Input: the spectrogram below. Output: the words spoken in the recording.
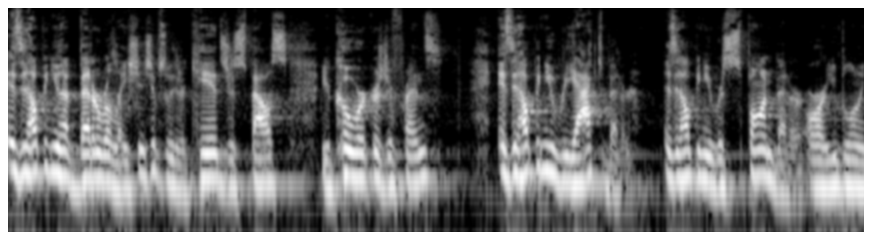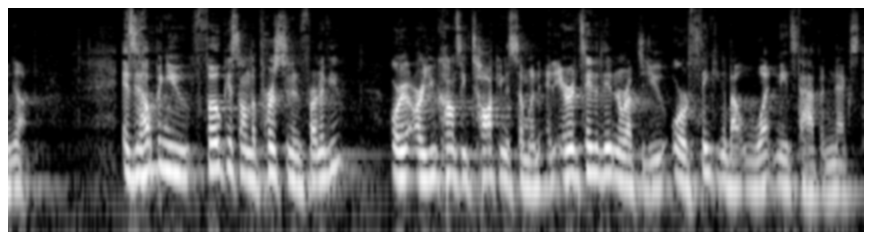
Is it helping you have better relationships with your kids, your spouse, your coworkers, your friends? Is it helping you react better? Is it helping you respond better or are you blowing up? Is it helping you focus on the person in front of you? Or are you constantly talking to someone and irritated they interrupted you or thinking about what needs to happen next?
